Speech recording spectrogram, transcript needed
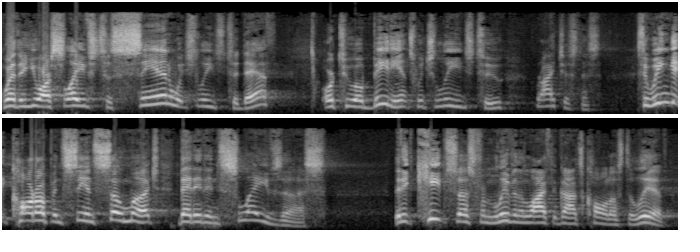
Whether you are slaves to sin, which leads to death, or to obedience, which leads to righteousness. See, we can get caught up in sin so much that it enslaves us, that it keeps us from living the life that God's called us to live.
